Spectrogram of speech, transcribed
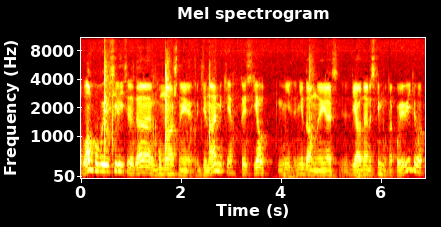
ламповые усилители, да, бумажные динамики. То есть я вот не, недавно, я, я, наверное, сниму такое видео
